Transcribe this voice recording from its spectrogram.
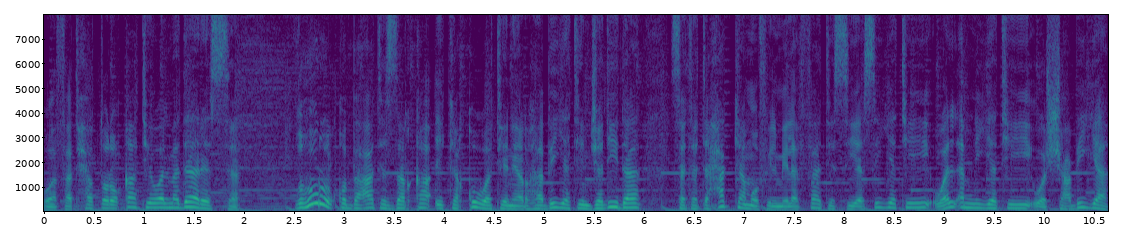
وفتح الطرقات والمدارس. ظهور القبعات الزرقاء كقوة إرهابية جديدة ستتحكم في الملفات السياسية والأمنية والشعبية.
